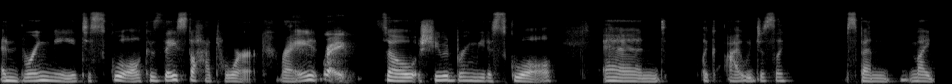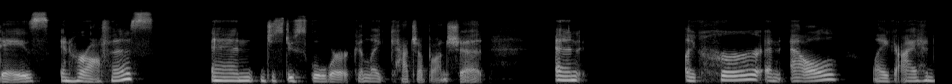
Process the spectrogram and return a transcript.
and bring me to school because they still had to work right right. so she would bring me to school and like I would just like spend my days in her office and just do schoolwork and like catch up on shit. And like her and Elle, like I had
